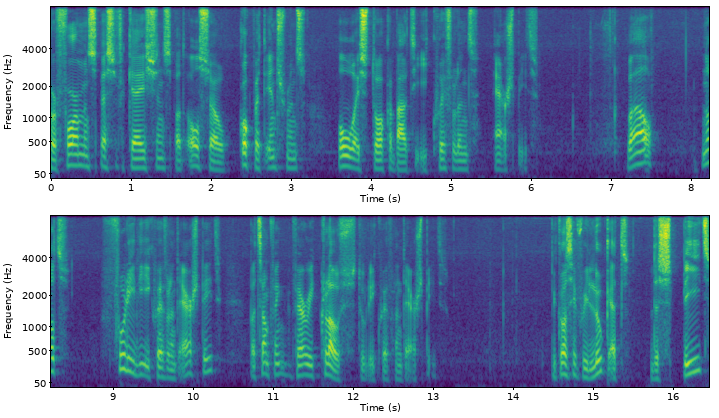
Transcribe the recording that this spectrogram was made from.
performance specifications but also cockpit instruments always talk about the equivalent airspeed. Well, not fully the equivalent airspeed, but something very close to the equivalent airspeed. Because if we look at the speed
